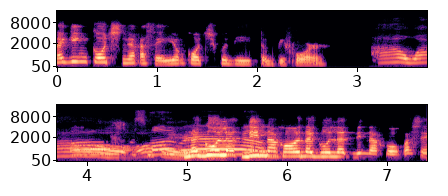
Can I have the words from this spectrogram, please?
naging coach niya kasi, yung coach ko dito before. Ah, wow. Oh, small okay. Nagulat din ako, nagulat din ako kasi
